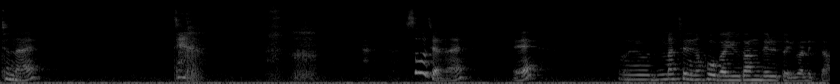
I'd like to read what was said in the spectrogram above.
じゃない？そうじゃない？え？マチェの方が歪んでると言われた。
